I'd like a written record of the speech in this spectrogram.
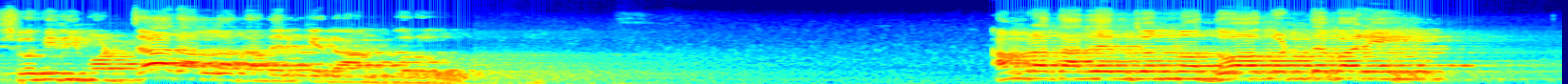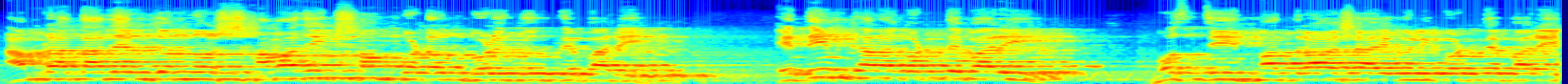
শহীদি মর্যাদা আল্লাহ তাদেরকে দান করুন। আমরা তাদের জন্য দোয়া করতে পারি, আমরা তাদের জন্য সামাজিক সংগঠন গড়ে তুলতে পারি এতিমখানা করতে পারি, মসজিদ, মাদ্রাসা এগুলি করতে পারি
